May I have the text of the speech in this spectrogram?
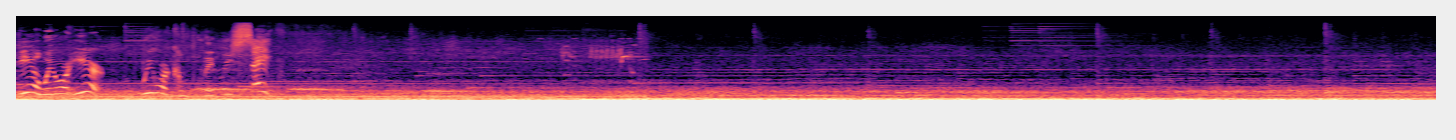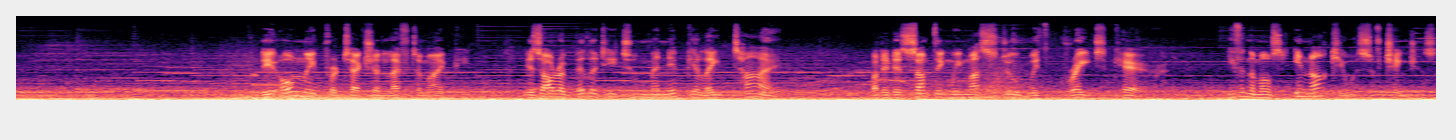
Idea we were here. We were completely safe. The only protection left to my people is our ability to manipulate time. But it is something we must do with great care. Even the most innocuous of changes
